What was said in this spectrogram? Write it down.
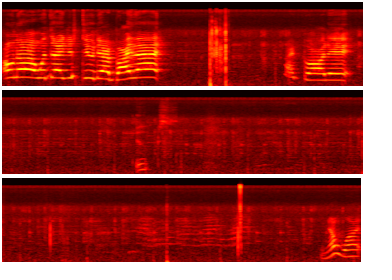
Oh no, what did I just do? Did I buy that? I bought it. Oops. You know what?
